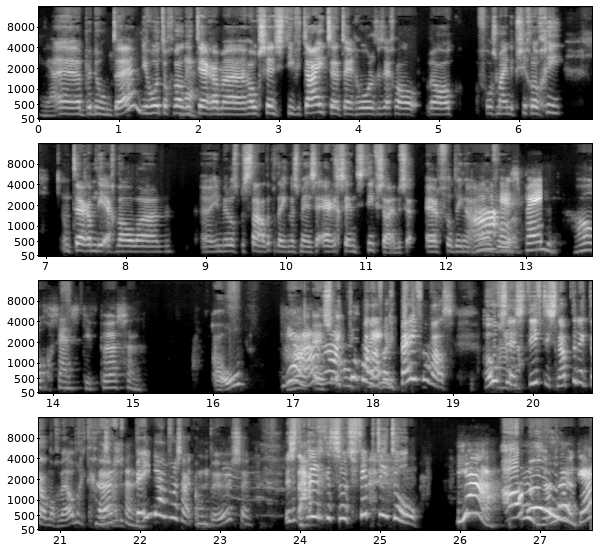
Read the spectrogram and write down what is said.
ja. uh, benoemd. Hè? Je hoort toch wel ja. die term uh, hoogsensitiviteit uh, tegenwoordig is echt wel, wel ook volgens mij in de psychologie een term die echt wel inmiddels bestaat. Dat betekent dat mensen erg sensitief zijn. Dus erg veel dingen aanvoelen. HSP, hoogsensitive person. Oh, ja, HS. ik vroeg wel waar die P voor was. Hoogsensitief, die snapte ik dan nog wel. Maar ik dacht, waar zou die P dan voor zijn? Oh, beursen. Dus het is eigenlijk een soort VIP-titel. Ja, oh. dat is wel leuk, hè?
